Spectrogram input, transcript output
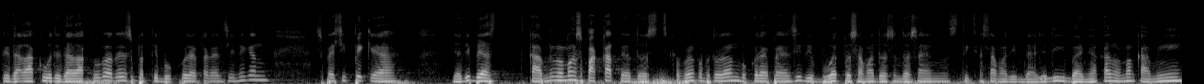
tidak laku tidak laku itu artinya seperti buku referensi ini kan spesifik ya jadi bias kami memang sepakat ya dos kebetulan, kebetulan buku referensi dibuat bersama dosen-dosen Stika sama Dinda jadi Hmm. banyak kan memang kami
